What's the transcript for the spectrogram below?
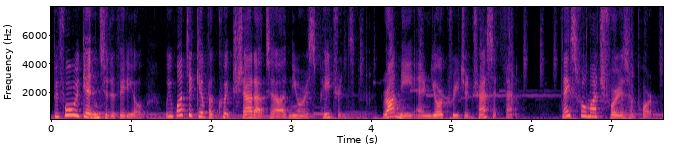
Before we get into the video, we want to give a quick shout out to our newest patrons, Rodney and York Region Transit fan. Thanks so much for your support.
